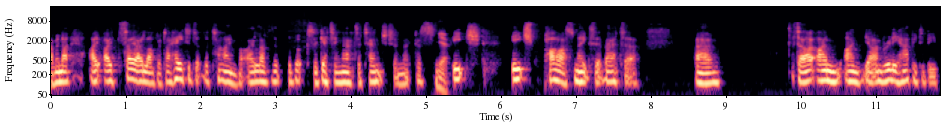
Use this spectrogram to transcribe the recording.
I mean I, I I'd say I love it. I hate it at the time, but I love that the books are getting that attention because Yeah. each each pass makes it better. Um, so I, I'm I'm yeah I'm really happy to be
